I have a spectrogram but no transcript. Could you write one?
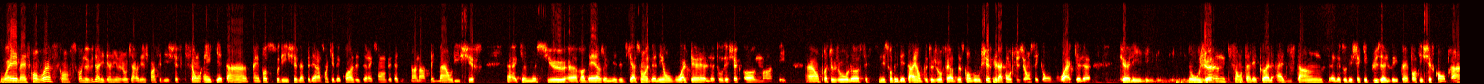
Oui, ben ce qu'on voit, ce qu'on a vu dans les derniers jours, Caroline, je pense que c'est des chiffres qui sont inquiétants. Peu importe si ce soit des chiffres de la Fédération québécoise des directions d'établissements d'enseignement ou des chiffres euh, que M. Euh, Robert, le ministre de l'Éducation, a donné, on voit que le taux d'échec a augmenté. Euh, on pourrait toujours là s'estimer sur des détails, on peut toujours faire dire ce qu'on veut aux chiffres, mais la conclusion, c'est qu'on voit que le que les, les, les, nos jeunes qui sont à l'école à distance, euh, le taux d'échec est plus élevé, peu importe les chiffres qu'on prend.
